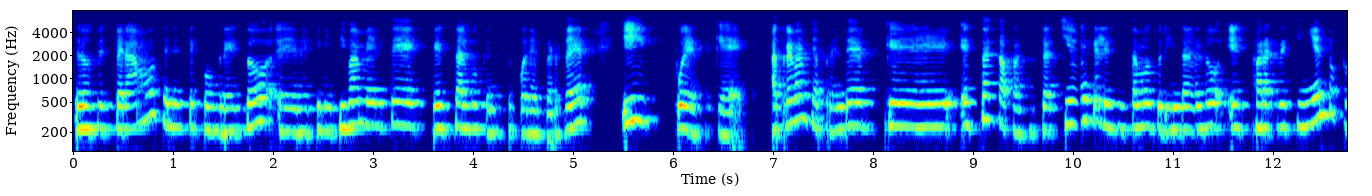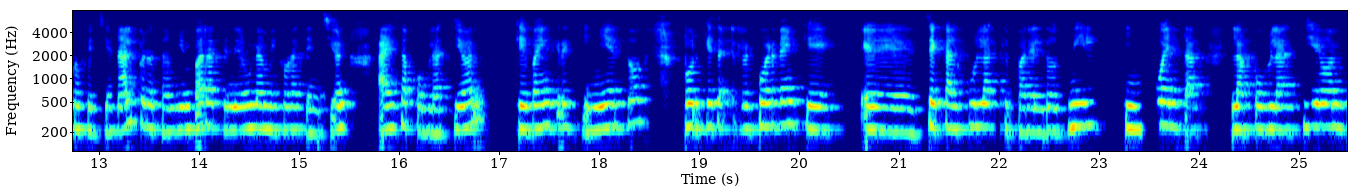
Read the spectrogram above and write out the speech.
los esperamos en este congreso. Eh, definitivamente es algo que no se puede perder y pues que atrévanse a aprender que esta capacitación que les estamos brindando es para crecimiento profesional, pero también para tener una mejor atención a esa población que va en crecimiento, porque recuerden que eh, se calcula que para el 2000 50, la población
